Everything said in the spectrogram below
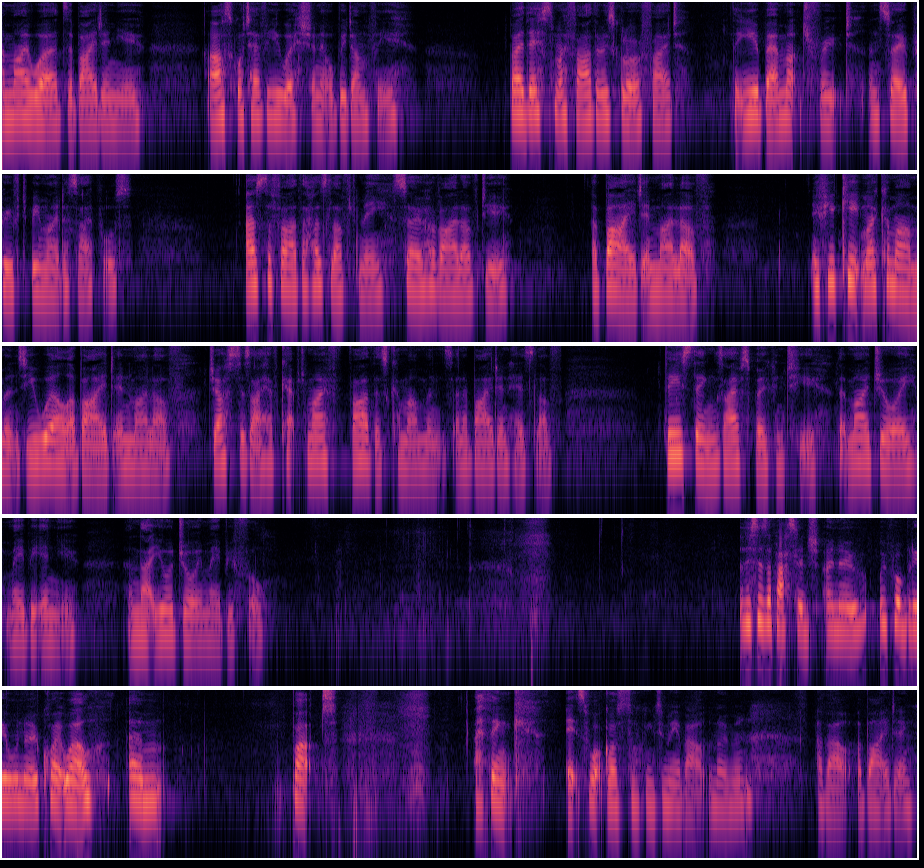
and my words abide in you, ask whatever you wish, and it will be done for you. By this my Father is glorified, that you bear much fruit, and so prove to be my disciples. As the Father has loved me, so have I loved you. Abide in my love. If you keep my commandments, you will abide in my love, just as I have kept my Father's commandments and abide in his love. These things I have spoken to you, that my joy may be in you, and that your joy may be full. This is a passage I know we probably all know quite well, um, but I think it's what God's talking to me about at the moment, about abiding,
